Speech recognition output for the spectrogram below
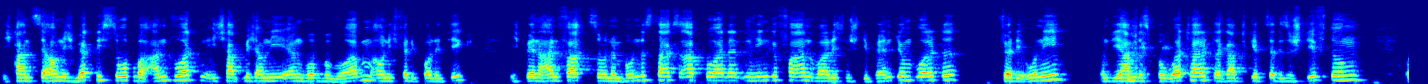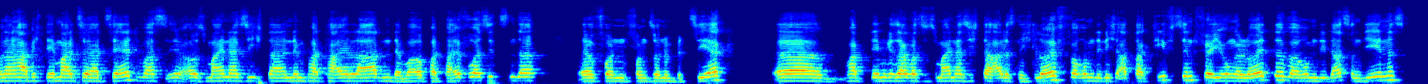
ich kann es ja auch nicht wirklich so beantworten. Ich habe mich auch nie irgendwo beworben, auch nicht für die Politik. Ich bin einfach zu einem Bundestagsabgeordneten hingefahren, weil ich ein Stipendium wollte für die Uni. Und die haben das beurteilt. Da gibt es ja diese Stiftung. Und dann habe ich dem halt so erzählt, was aus meiner Sicht da in dem Parteiladen, der war auch Parteivorsitzender äh, von, von so einem Bezirk, äh, habe dem gesagt, was aus meiner Sicht da alles nicht läuft, warum die nicht attraktiv sind für junge Leute, warum die das und jenes,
